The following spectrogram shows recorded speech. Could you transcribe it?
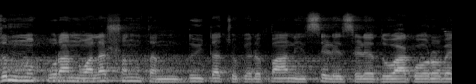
জন্য কোরআনওয়ালা সন্তান দুইটা চোখের পানি ছেড়ে ছেড়ে দোয়া করবে।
